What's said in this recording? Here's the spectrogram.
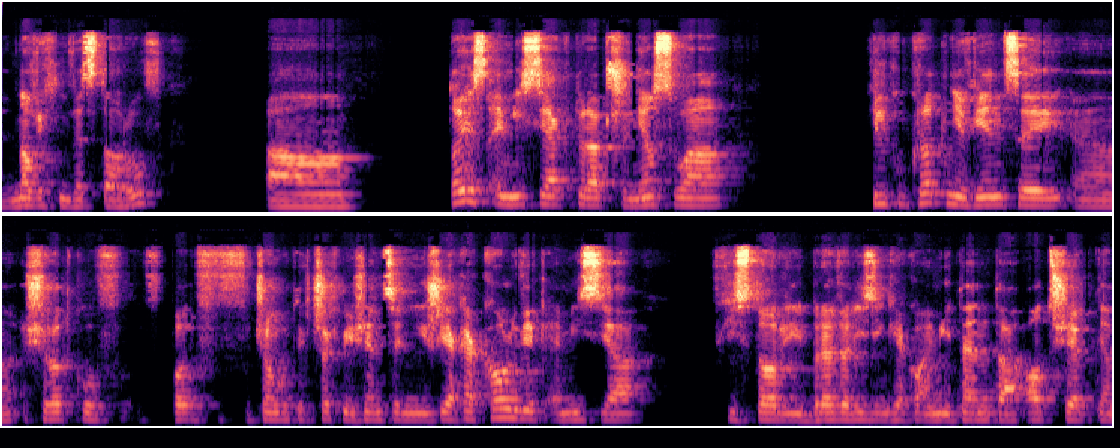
nowych inwestorów. To jest emisja, która przyniosła kilkukrotnie więcej e, środków w, ciągu tych trzech miesięcy niż jakakolwiek emisja w historii Breve Leasing jako emitenta od sierpnia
